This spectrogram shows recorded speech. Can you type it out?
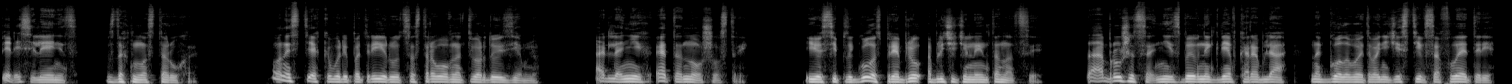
«Переселенец», — вздохнула старуха. «Он из тех, кого репатриируют с островов на твердую землю. А для них это нож острый». Ее сиплый голос приобрел обличительные интонации. Да обрушится неизбывный гнев корабля на голову этого нечестивца Флеттери.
